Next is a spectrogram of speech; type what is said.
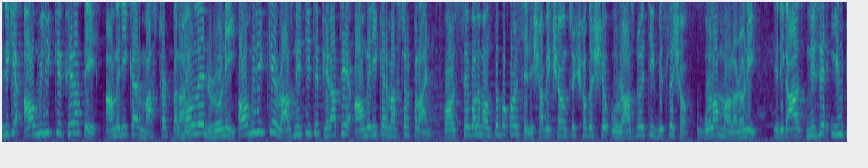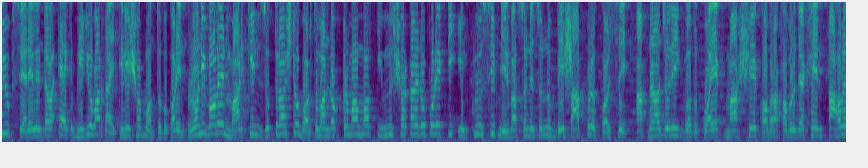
এদিকে আওয়ামী লীগকে ফেরাতে আমেরিকার মাস্টার প্ল্যান। বললেন রনি, আওয়ামী লীগকে রাজনীতিতে ফেরাতে আমেরিকার মাস্টার প্ল্যান করছে বলে মন্তব্য করেছেন সাবেক সংসদ সদস্য ও রাজনৈতিক বিশ্লেষক গোলাম মাওলা রনি। এদিকে আজ নিজের ইউটিউব চ্যানেলে দেওয়া এক ভিডিও বার্তায় তিনি সব মন্তব্য করেন। রনি বলেন, মার্কিন যুক্তরাষ্ট্র বর্তমান ডক্টর মোহাম্মদ ইউনুস সরকারের উপর একটি ইনক্লুসিভ নির্বাচনের জন্য বেশ চাপ প্রয়োগ করছে। আপনারা যদি গত কয়েক মাসে খবরাখবর দেখেন, তাহলে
